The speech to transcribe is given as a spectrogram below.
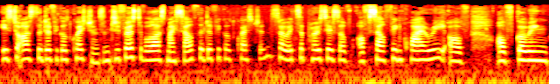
is to ask the difficult questions and to first of all ask myself the difficult questions. So it's a process of, of self inquiry, of of going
